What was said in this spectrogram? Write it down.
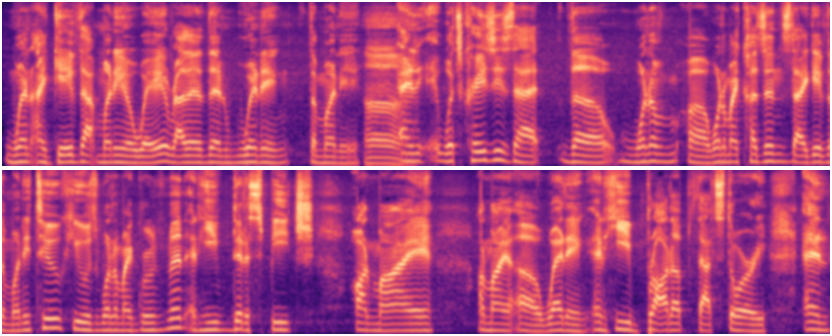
when I gave that money away rather than winning the money. Uh. And it, what's crazy is that the one of uh, one of my cousins that I gave the money to, he was one of my groomsmen, and he did a speech on my on my uh, wedding, and he brought up that story. And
